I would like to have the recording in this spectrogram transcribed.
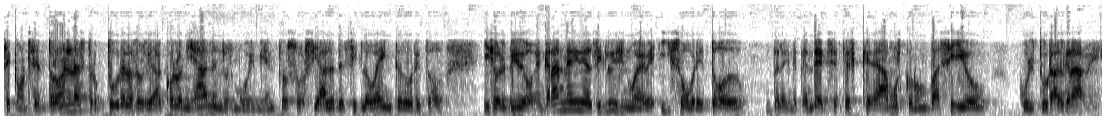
se concentró en la estructura de la sociedad colonial, en los movimientos sociales del siglo XX sobre todo, y se olvidó en gran medida del siglo XIX y sobre todo de la independencia. Entonces quedamos con un vacío cultural grave.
